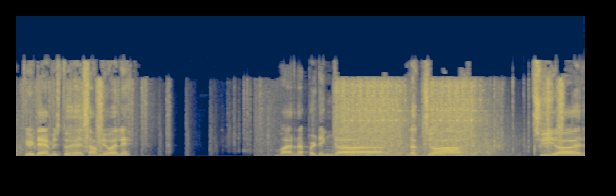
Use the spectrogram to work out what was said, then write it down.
ओके डैमेज तो है सामने वाले। मारना पड़ेगा। लग जा। छी यार।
